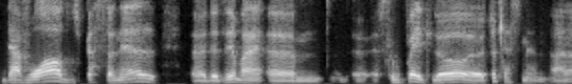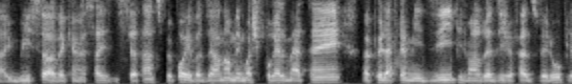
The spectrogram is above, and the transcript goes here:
d'avoir du personnel, de dire, ben, est-ce que vous pouvez être là toute la semaine? Ah, oublie ça, avec un 16-17 ans, tu peux pas. Il va dire, non, mais moi, je pourrais le matin, un peu l'après-midi, puis le vendredi, je vais faire du vélo, puis,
